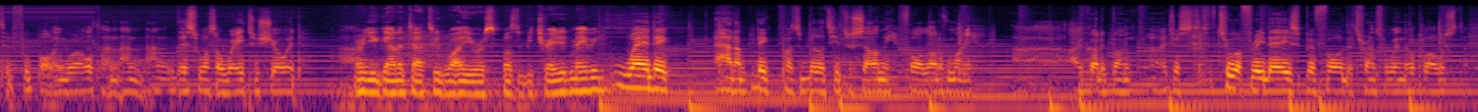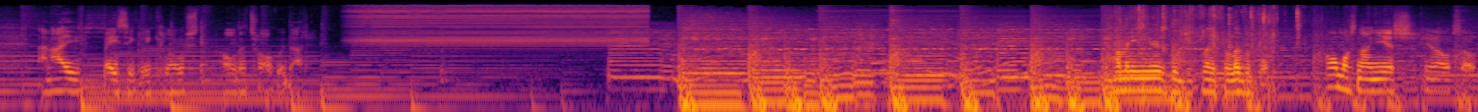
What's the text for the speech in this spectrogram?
to the footballing world, and, and, and this was a way to show it. Um, or you got it tattooed while you were supposed to be traded maybe? Where they had a big possibility to sell me for a lot of money. Uh, I got it done uh, just two or three days before the transfer window closed. And I basically closed all the talk with that. How many years did you play for Liverpool? Almost nine years, you know. So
